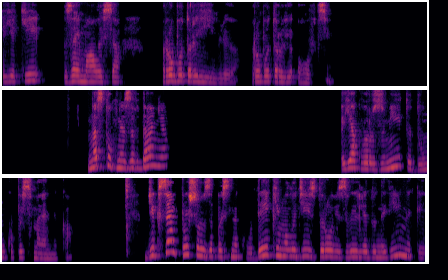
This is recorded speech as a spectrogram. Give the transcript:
які займалися роботоргівлею, роботорговці. Наступне завдання, як ви розумієте, думку письменника. Діксен пише у записнику: деякі молоді й здорові з вигляду невільники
